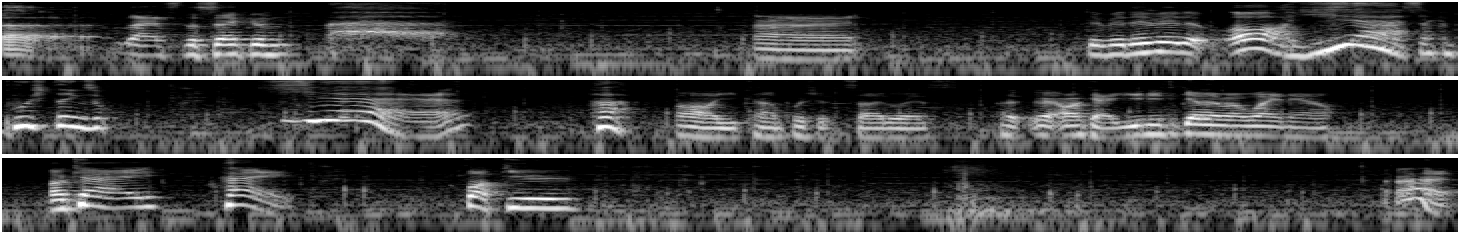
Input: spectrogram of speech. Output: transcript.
Uh, that's the second. Alright, Oh, yes! I can push things. Yeah! Huh. Oh, you can't push it sideways. Okay, you need to get out of my way now. Okay. Hey. Fuck you. Alright.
